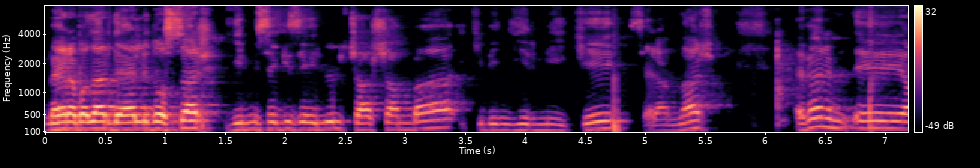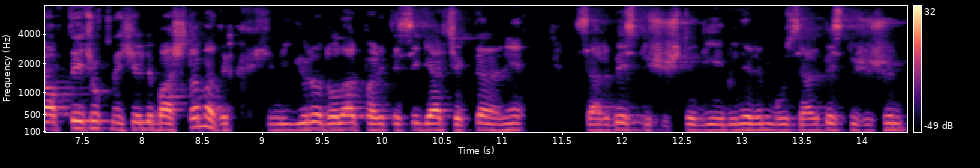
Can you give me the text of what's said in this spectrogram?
Merhabalar değerli dostlar. 28 Eylül Çarşamba 2022. Selamlar. Efendim e, haftaya çok neşeli başlamadık. Şimdi Euro dolar paritesi gerçekten hani serbest düşüşte diyebilirim. Bu serbest düşüşün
